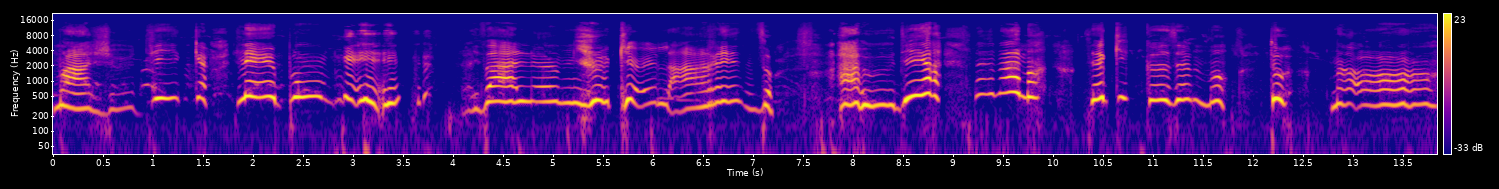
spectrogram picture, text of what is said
Moi, je dis que les bonbons valent mieux que la raison. À vous dire, maman, ce qui cause mon tourment.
